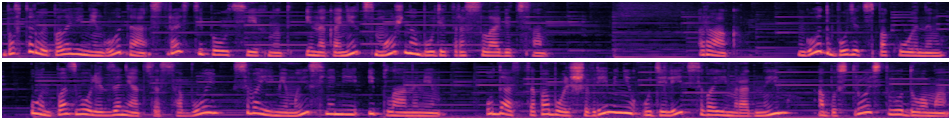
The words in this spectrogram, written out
Во второй половине года страсти поутихнут и, наконец, можно будет расслабиться. Рак. Год будет спокойным, он позволит заняться собой, своими мыслями и планами. Удастся побольше времени уделить своим родным, обустройству дома.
